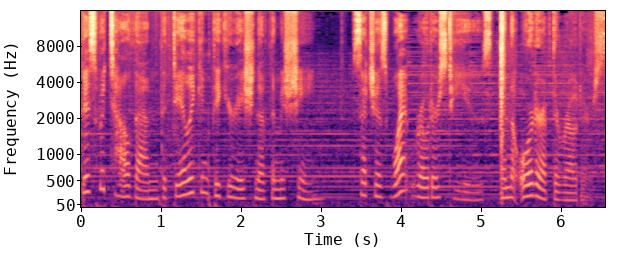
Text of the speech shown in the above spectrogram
This would tell them the daily configuration of the machine, such as what rotors to use and the order of the rotors.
